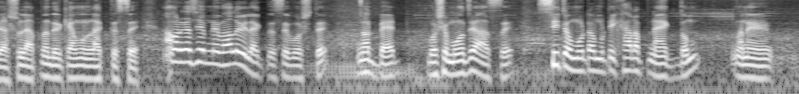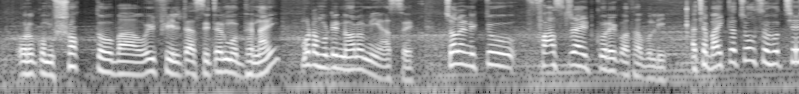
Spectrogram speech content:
যে আসলে আপনাদের কেমন লাগতেছে। আমার কাছে এমনি ভালোই লাগতেছে বসতে নট ব্যাড বসে মজা আছে। সিটও মোটামুটি খারাপ না একদম মানে ওরকম শক্ত বা ওই ফিলটা সিটের মধ্যে নাই, মোটামুটি নরমই আছে। চলেন একটু ফাস্ট রাইড করে কথা বলি। আচ্ছা বাইকটা চলছে হচ্ছে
